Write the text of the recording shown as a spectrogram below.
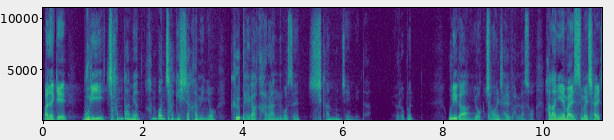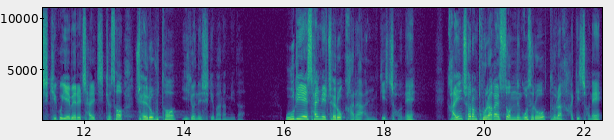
만약에 물이 찬다면 한 번 차기 시작하면요. 그 배가 가라앉는 것은 시간 문제입니다. 여러분, 우리가 역청을 잘 발라서 하나님의 말씀을 잘 지키고 예배를 잘 지켜서 죄로부터 이겨내시기 바랍니다. 우리의 삶이 죄로 가라앉기 전에 가인처럼 돌아갈 수 없는 곳으로 돌아가기 전에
